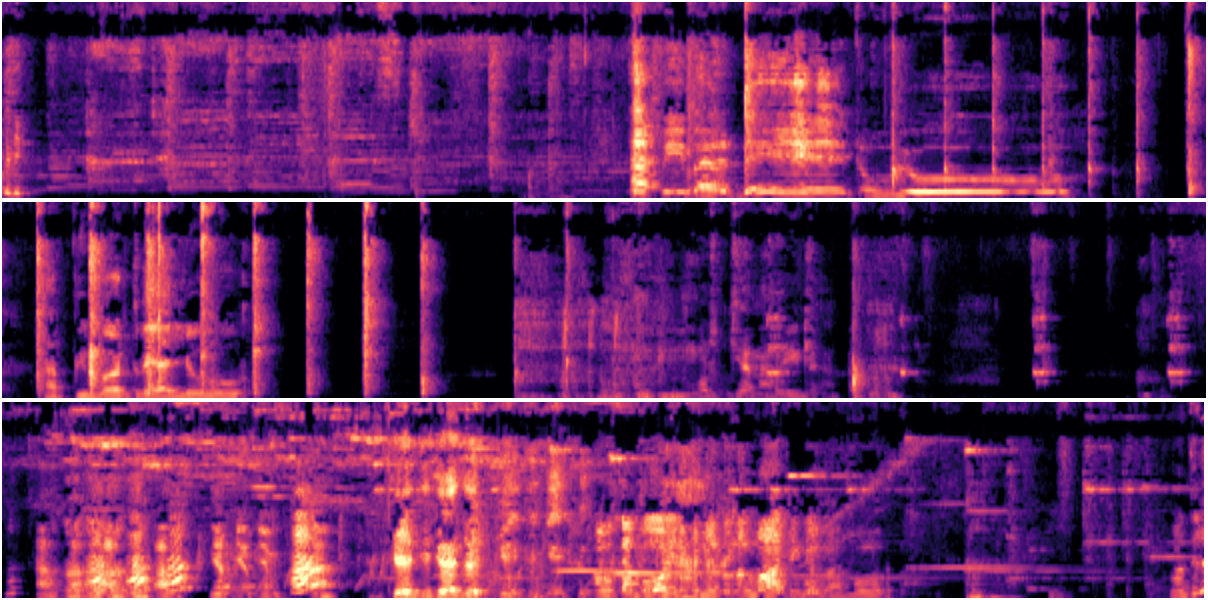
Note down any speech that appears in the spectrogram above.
പിടി Happy birthday to you. Happy birthday അല്ലു മുറിക്കാൻ അറിയില്ല ആ, ആ, ആ, ആ, ഞം, ഞം, ഞം. Cake cake. അവക്ക് ബോ ഇരിക്കുന്നുണ്ടോ നമ്മൾ മാറ്റിക്കല്ലോ മധുര?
